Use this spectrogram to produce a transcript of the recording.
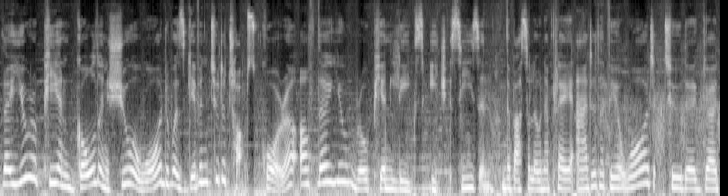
The European Golden Shoe Award was given to the top scorer of the European leagues each season. The Barcelona player added the award to the Gerd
